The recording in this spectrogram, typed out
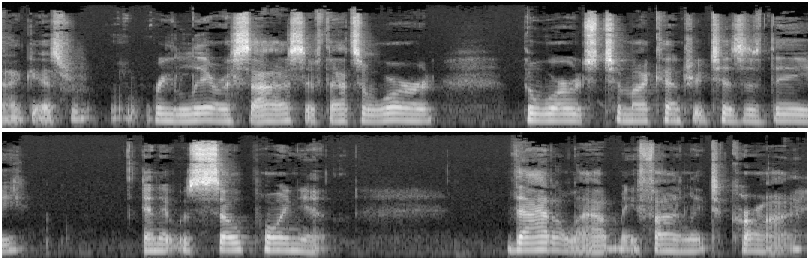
I guess, re lyricized, if that's a word, the words to My Country Tis of Thee. And it was so poignant. That allowed me finally to cry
